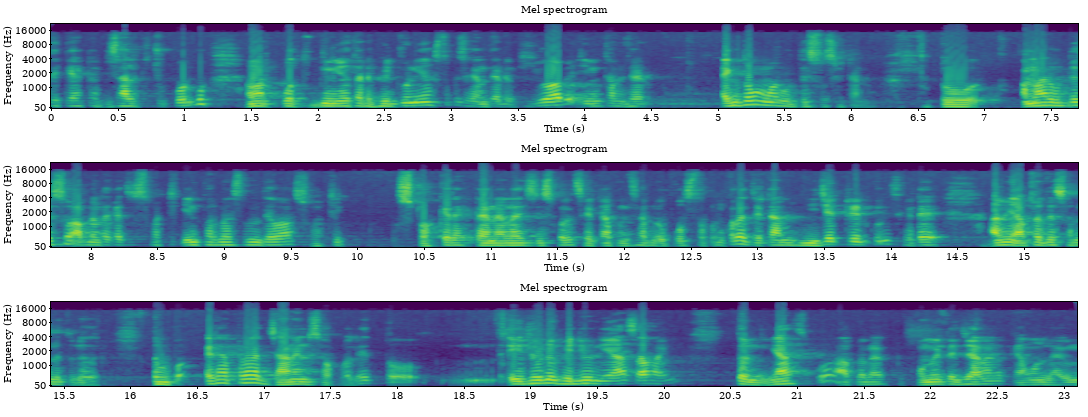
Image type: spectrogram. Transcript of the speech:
থেকে একটা বিশাল কিছু করব। আমার প্রতিনিয়ত একটা ভিডিও নিয়ে আসতে হবে, সেখান থেকে একটা ভিউ হবে ইনকাম একদম আমার উদ্দেশ্য সেটা না। তো আমার উদ্দেশ্য আপনাদের কাছে সঠিক ইনফরমেশন দেওয়া, সঠিক স্টকের একটা অ্যানালাইসিস করে সেটা আপনাদের সামনে উপস্থাপন করা, যেটা আমি নিজে ট্রেড করি, সেটা আমি আপনাদের সামনে তুলে ধরি। তো এটা আপনারা জানেন সকলে, তো এই জন্য ভিডিও নিয়ে আসা হয়নি। তো নিয়ে আসব, আপনারা কমেন্টে জানান, কেমন লাগল,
